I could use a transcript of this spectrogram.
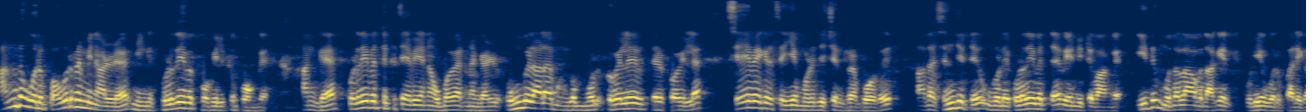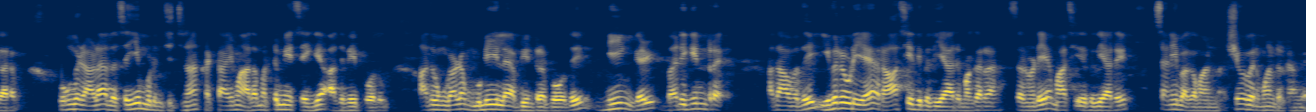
அந்த ஒரு பௌர்ணமி நாள்ல நீங்க குலதெய்வ கோவிலுக்கு போங்க. அங்க குலதெய்வத்துக்கு தேவையான உபகரணங்கள் உங்களால உங்க குலதெய்வ கோவில்ல சேவைகள் செய்ய முடிஞ்சிச்சுன்ற போது அதை செஞ்சுட்டு உங்களுடைய குலதெய்வத்தை வேண்டிட்டு வாங்க. இது முதலாவதாக இருக்கக்கூடிய ஒரு பரிகாரம். உங்களால் அதை செய்ய முடிஞ்சிச்சுன்னா கட்டாயமாக அதை மட்டுமே செய்யுங்க. அதுவே போதும். அது உங்களால் முடியல அப்படின்ற போது நீங்கள் வருகின்ற அதாவது இவருடைய ராசிதிபதி யார்? மகராசனுடைய மாசிதிபதி யார்? சனி பகவான் சிவபெருமான் இருக்காங்க.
